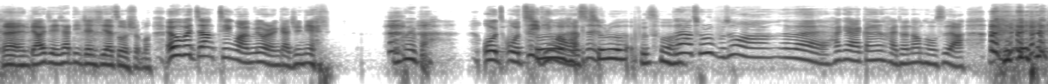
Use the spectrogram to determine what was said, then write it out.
对，了解一下地震系在做什么。哎，会不会这样听完没有人敢去念？不会吧？我我自己听完我是出路不错，对啊，出路不错啊，对不对？还可以来跟海豚当同事啊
